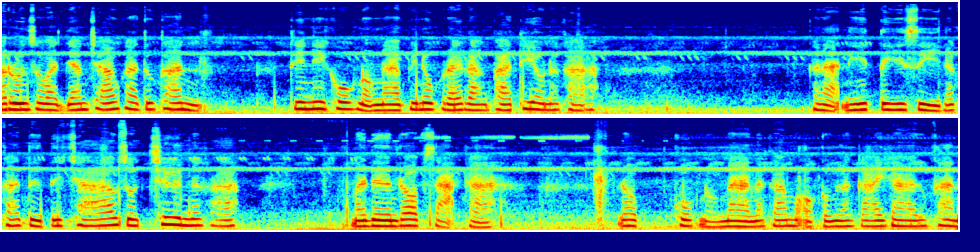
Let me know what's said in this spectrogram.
อรุณสวัสดิ์ยามเช้าค่ะทุกท่าน ที่นี่โคกหนองนาพี่นกไร้รังพาเที่ยวนะคะ ขณะนี้ตีสี่นะคะ ตื่นแต่เช้าสดชื่นนะคะ มาเดินรอบสระค่ะ รอบโคกหนองนานะคะ มาออกกำลังกายค่ะทุกท่าน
